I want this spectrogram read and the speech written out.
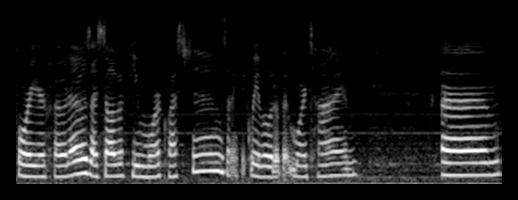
for your photos. I still have a few more questions, and I think we have a little bit more time. Um,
